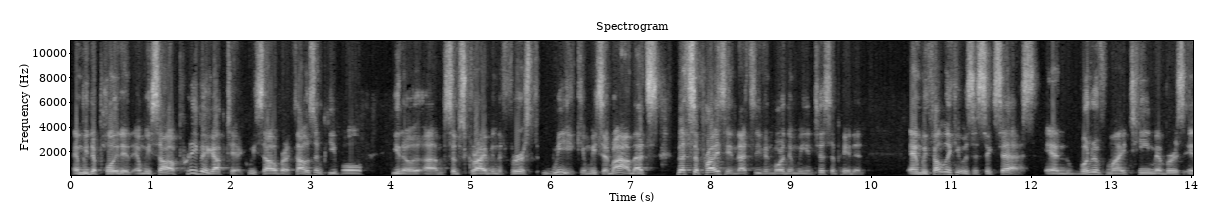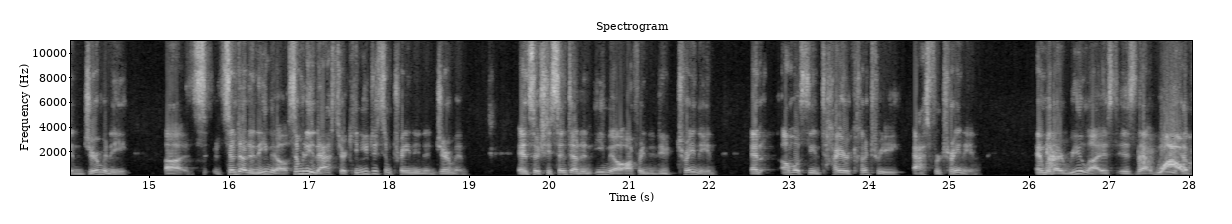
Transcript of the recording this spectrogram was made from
And we deployed it. And we saw a pretty big uptick. We saw over a thousand people you know um, subscribe in the first week. And we said wow that's that's surprising. That's even more than we anticipated. And we felt like it was a success. And one of my team members in germany uh, sent out an email. Somebody had asked her, "Can you do some training in German?" And so she sent out an email offering to do training, and almost the entire country asked for training. And what I realized is that we Wow. have,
